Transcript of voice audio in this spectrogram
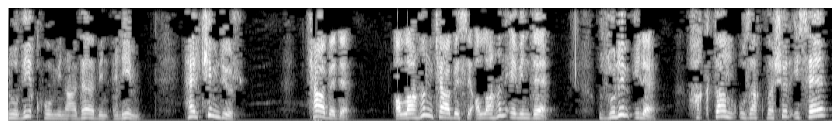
nuzikhu min azabin elim. Her kim diyor Kabe'de Allah'ın Kabe'si Allah'ın evinde zulüm ile haktan uzaklaşır ise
